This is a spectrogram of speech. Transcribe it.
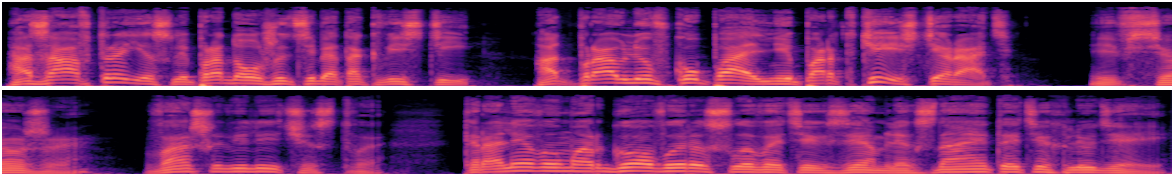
а завтра, если продолжит себя так вести, отправлю в купальни портки стирать». «И все же, ваше величество, королева Марго выросла в этих землях, знает этих людей,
